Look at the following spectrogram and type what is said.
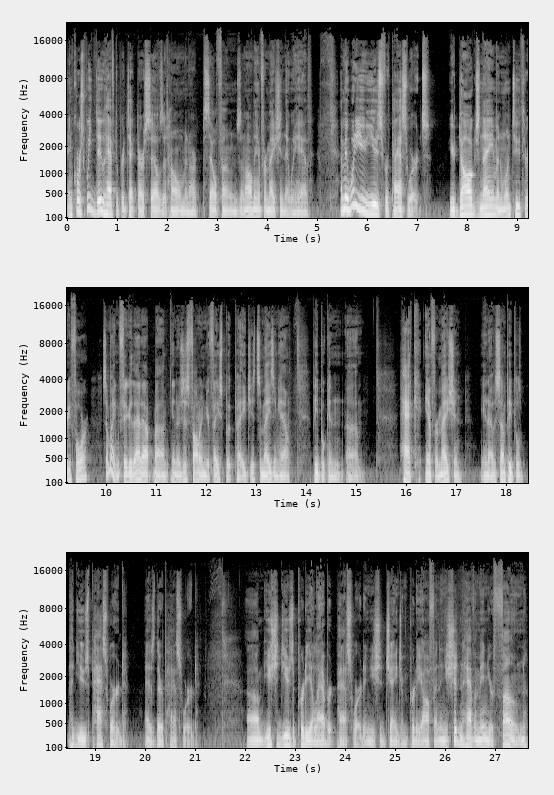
And of course, we do have to protect ourselves at home and our cell phones and all the information that we have. I mean, what do you use for passwords? Your dog's name and one, two, three, four? Somebody can figure that out by, you know, just following your Facebook page. It's amazing how people can um, hack information. You know, some people use password as their password. Um, you should use a pretty elaborate password and you should change them pretty often. And you shouldn't have them in your phone,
